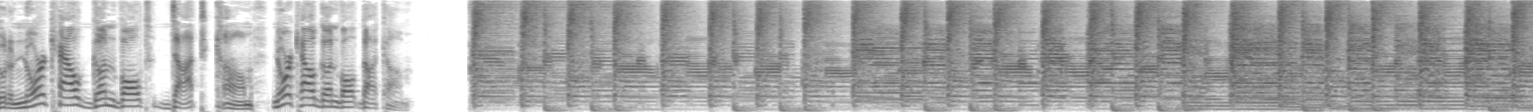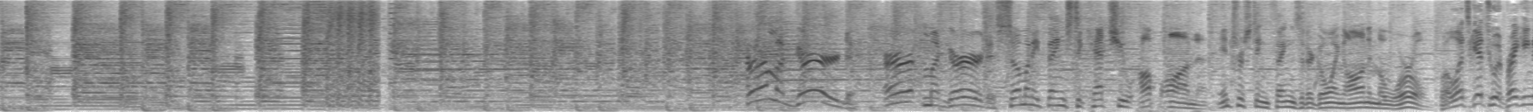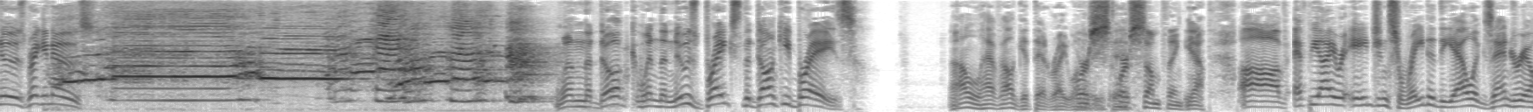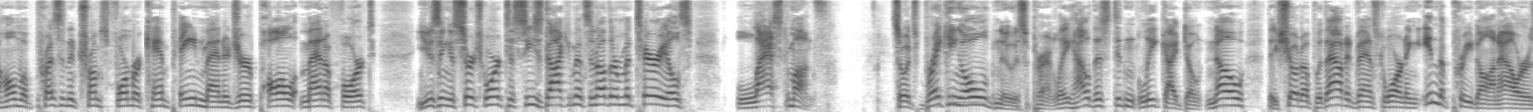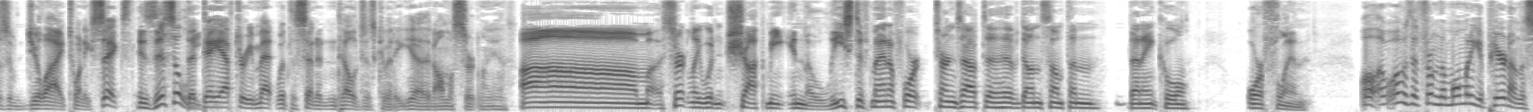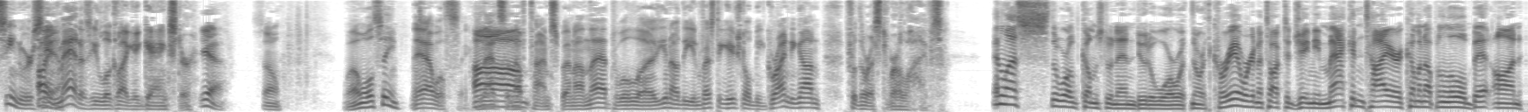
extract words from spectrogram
Go to norcalgunvault.com. norcalgunvault.com. Ermagerd. Ermagerd. So many things to catch you up on. Interesting things that are going on in the world. Well, let's get to it. Breaking news. Breaking news. When the donk, when the news breaks, the donkey brays. I'll have I'll get that right one or, of these days. or something. Yeah. Uh, FBI agents raided the Alexandria home of President Trump's former campaign manager, Paul Manafort, using a search warrant to seize documents and other materials last month. So it's breaking old news, apparently. How this didn't leak, I don't know. They showed up without advanced warning in the pre dawn hours of July 26th. Is this a leak? The day after he met with the Senate Intelligence Committee. Yeah, it almost certainly is. Um, certainly wouldn't shock me in the least if Manafort turns out to have done something that ain't cool, or Flynn. Well, what was it from the moment he appeared on the scene? We were saying, yeah. man, does he look like a gangster? Yeah. So, well, we'll see. Yeah, we'll see. And that's Um, enough time spent on that. We'll, uh, you know, the investigation will be grinding on for the rest of our lives. Unless the world comes to an end due to war with North Korea, we're going to talk to Jamie McIntyre coming up in a little bit on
